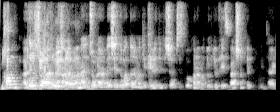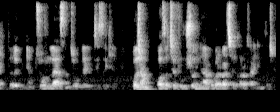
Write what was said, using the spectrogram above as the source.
می‌خوام آره، توصیهات رو بشنوم. من این جمله رو بهش اعتقاد دارم تا کردیتش هم چیز بکنم. دکتر فیس هم خیلی این تاکید داره. میگم جمله اصلا جمله چیزی که خودم بازار فروش و این حرفا برای بچه کارآفرینی میذاشت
